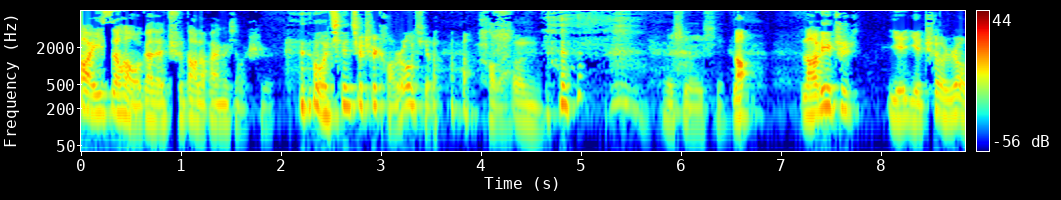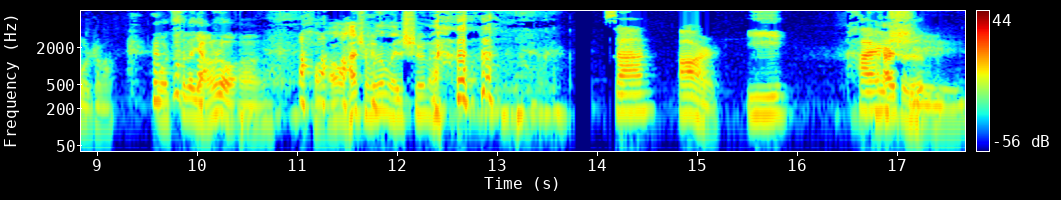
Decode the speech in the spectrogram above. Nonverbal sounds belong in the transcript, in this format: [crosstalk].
不好意思哈，我刚才迟到了半个小时，[laughs] 我今天去吃烤肉去了。好吧，嗯，[laughs] 没事没事，老老力吃也也吃了肉是吧？[laughs] 我吃了羊肉啊。好吧，我还什么都没吃呢。三二一，开开始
